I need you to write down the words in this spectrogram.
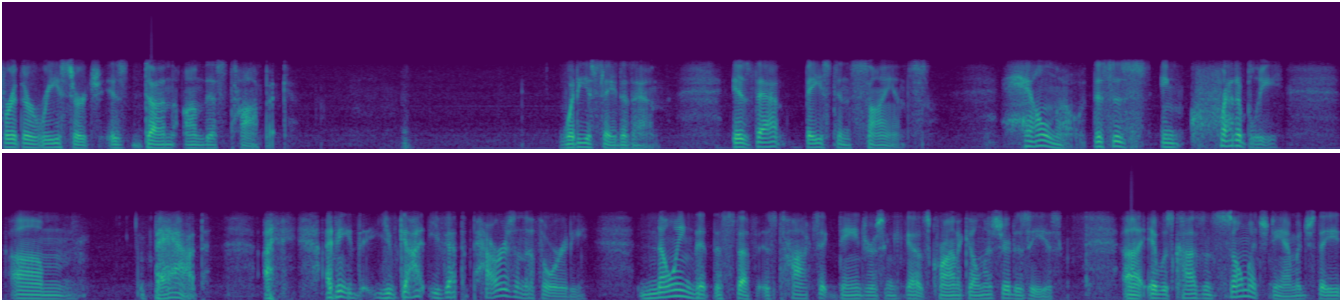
further research is done on this topic. What do you say to that? Is that based in science? Hell no. This is incredibly um, bad. I, I mean, you've got you've got the powers and authority knowing that this stuff is toxic, dangerous, and can cause chronic illness or disease. Uh, it was causing so much damage, they,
